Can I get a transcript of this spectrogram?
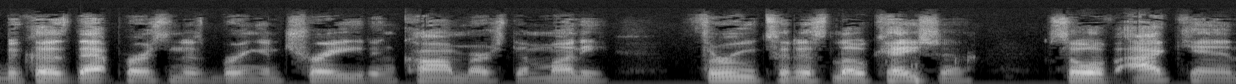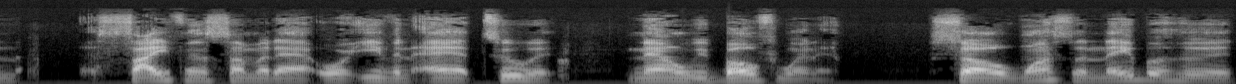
because that person is bringing trade and commerce and money through to this location. So if i can siphon some of that or even add to it now we both winning. So once the neighborhood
